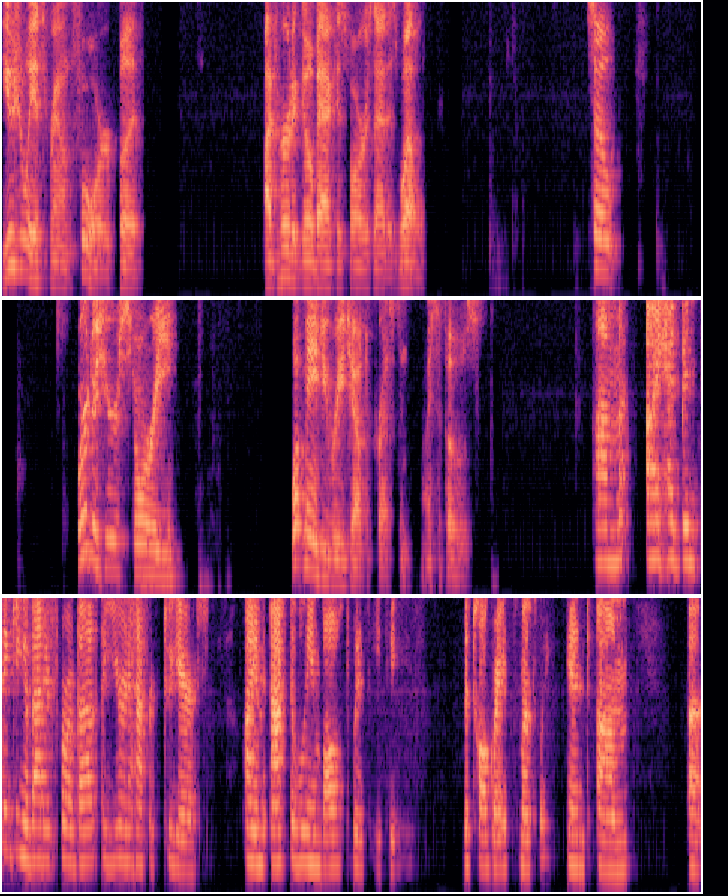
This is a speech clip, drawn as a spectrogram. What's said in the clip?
usually it's around four, but I've heard it go back as far as that as well. So, where does your story? What made you reach out to Preston? I suppose. Um, I had been thinking about it for about a year and a half or two years. I am actively involved with ETs, the tall grays mostly, and um, uh,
